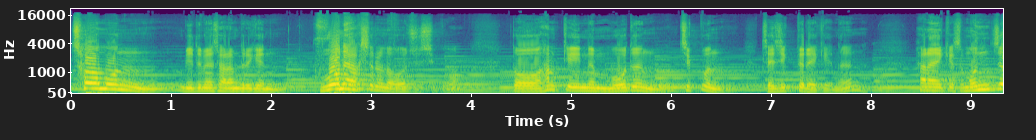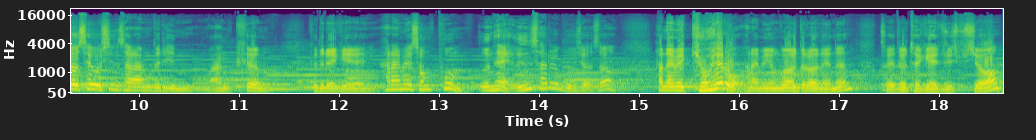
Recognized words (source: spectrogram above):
처음 온 믿음의 사람들에겐 구원의 확신을 넣어 주시고 또 함께 있는 모든 직분 재직들에게는 하나님께서 먼저 세우신 사람들인 만큼 그들에게 하나님의 성품, 은혜, 은사를 부으셔서 하나님의 교회로 하나님의 영광을 드러내는 저희들 되게 해 주십시오.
